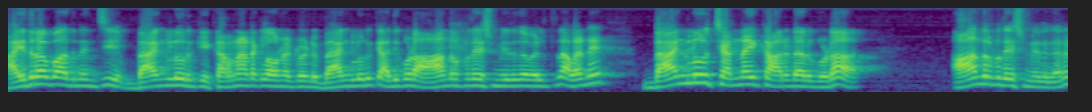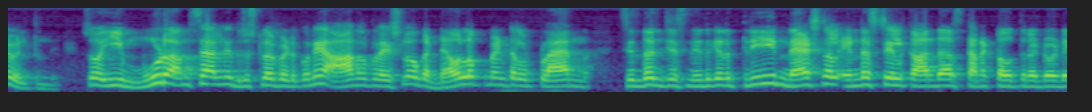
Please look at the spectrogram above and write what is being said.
హైదరాబాద్ నుంచి బెంగళూరుకి కర్ణాటకలో ఉన్నటువంటి బెంగళూరుకి అది కూడా ఆంధ్రప్రదేశ్ మీదుగా వెళుతుంది. అలానే బెంగళూరు చెన్నై కారిడార్ కూడా ఆంధ్రప్రదేశ్ మీదుగానే వెళ్తుంది. సో ఈ మూడు అంశాలని దృష్టిలో పెట్టుకుని ఆంధ్రప్రదేశ్లో ఒక డెవలప్మెంటల్ ప్లాన్ సిద్ధం చేసింది. ఎందుకంటే three national industrial corridors connect అవుతున్నటువంటి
